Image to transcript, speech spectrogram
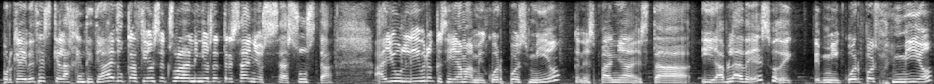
porque hay veces que la gente dice, ah, educación sexual a niños de tres años, y se asusta. Hay un libro que se llama Mi cuerpo es mío, que en España está, y habla de eso, de que mi cuerpo es mío.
